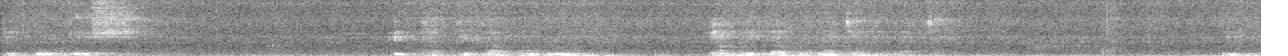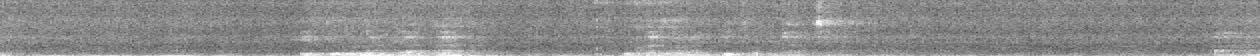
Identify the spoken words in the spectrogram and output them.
diputus kitab 30 yang 30 aja dibaca. Itu, itu menandakan bukan orang itu baca. Paham?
